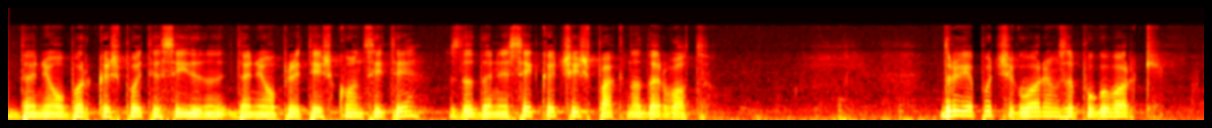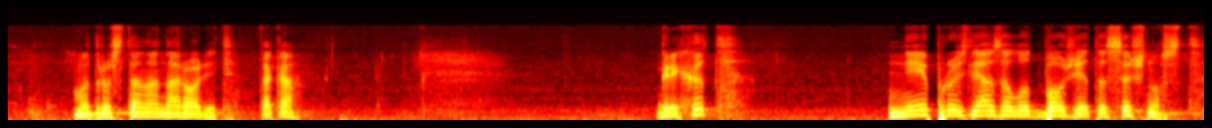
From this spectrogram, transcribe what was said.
да не объркаш пътя си и да, да не оплетеш конците, за да не се качиш пак на дървото. Другия път ще говорим за поговорки. Мъдростта на народите. Така. Грехът не е произлязал от Божията същност.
